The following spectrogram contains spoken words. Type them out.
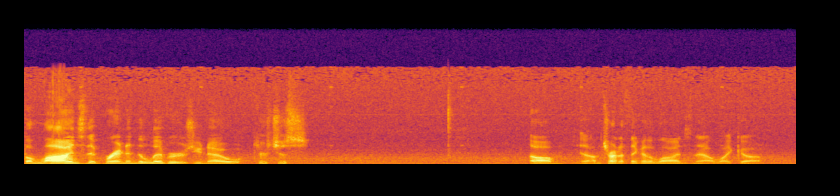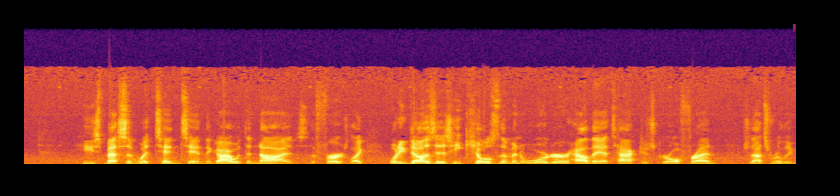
the lines that Brandon delivers, you know, there's just. Um, I'm trying to think of the lines now. Like, uh, he's messing with Tintin, the guy with the knives. The first, like, what he does is he kills them in order how they attacked his girlfriend. So that's really,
